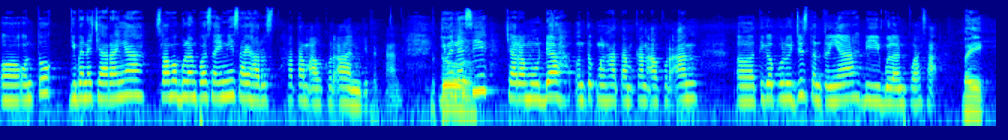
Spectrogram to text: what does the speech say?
uh, untuk gimana caranya selama bulan puasa ini saya harus hatam Al-Qur'an gitu kan. Betul. Gimana sih cara mudah untuk menghatamkan Al-Qur'an uh, 30 juz tentunya di bulan puasa. Baik.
